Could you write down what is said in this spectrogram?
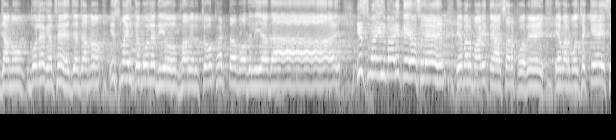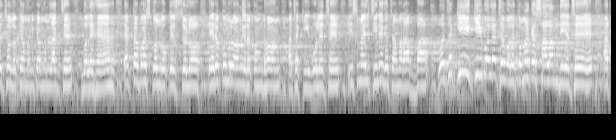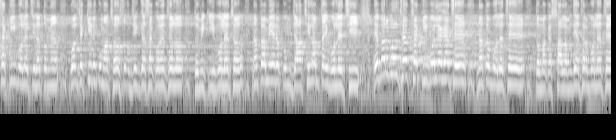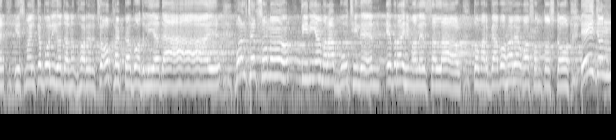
জানো, বলে গেছে যে, জানো, ইসমাইলকে বলে দিও, ঘরের চৌখাটটা বদলিয়ে দেয় ইসমাইল বাড়িতে আসলেন। এবার বাড়িতে আসার পরে এবার বলছে, কে এসেছিল? কেমন কেমন লাগছে? বলে হ্যাঁ একটা বয়স্ক লোক এসেছিল এরকম রং, এরকম ঢং। আচ্ছা কি বলেছে? ইসমাইল চিনে গেছে আমার আব্বা। বলছে, কি কি বলেছে? বলে, তোমাকে সালাম দিয়েছে। আচ্ছা কি বলেছিল তুমি? বলছে, কীরকম আছো? জিজ্ঞাসা করেছিল। তুমি কি বলেছ? না তো আমি এরকম যা ছিলাম তাই বলেছি। এবার বলছে আচ্ছা কি বলে গেছে? না তো বলেছে, তোমাকে সালাম দিয়েছে আর বলেছে। ইসমাইলকে বলিও যেন ঘরের চৌখাটটা বদলিয়ে দেয়। বলছে, শোনো, তিনি আমার আব্বু ছিলেন ইব্রাহিম সাল্লাম তোমার ব্যবহারে অসন্তুষ্ট। এই জন্য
